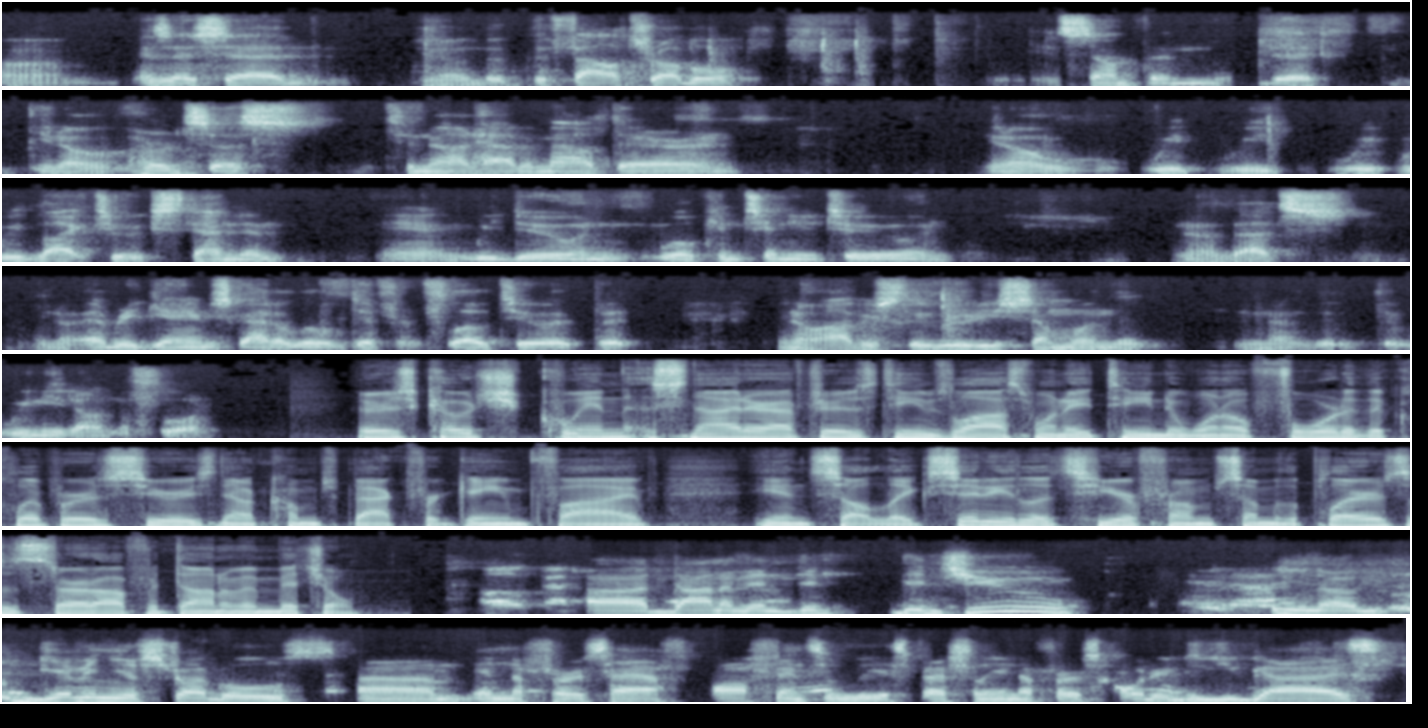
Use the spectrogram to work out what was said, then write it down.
um, as I said, you know, the, the foul trouble is something that, you know, hurts us to not have him out there. And, you know, we, we, we, we'd like to extend him and we do, and we'll continue to. And, you know, that's, you know, every game's got a little different flow to it, but, you know, obviously Rudy's someone that, you know, that, that we need on the floor. There's Coach Quin Snyder after his team's lost 118 to 104 to the Clippers. Series now comes back for Game Five in Salt Lake City. Let's hear from some of the players. Let's start off with Donovan Mitchell. Uh, Donovan, did did you you know, given your struggles um, in the first half, offensively, especially in the first quarter, did you guys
